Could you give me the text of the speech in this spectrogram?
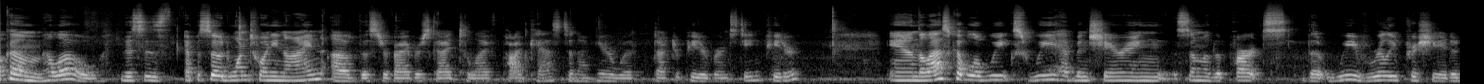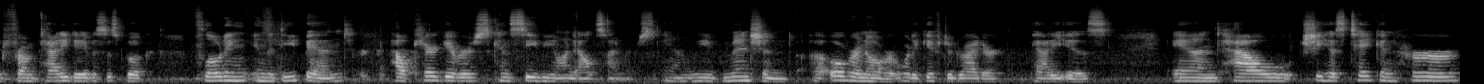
Welcome. Hello. This is episode 129 of the Survivor's Guide to Life podcast, and I'm here with Dr. Peter Bernstein. Peter. And the last couple of weeks, we have been sharing some of the parts that we've really appreciated from Patti Davis's book, Floating in the Deep End How Caregivers Can See Beyond Alzheimer's. And we've mentioned uh, over and over what a gifted writer Patti is, and how she has taken her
